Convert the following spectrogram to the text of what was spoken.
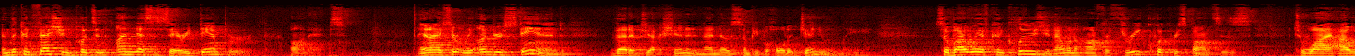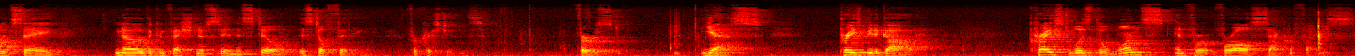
and the confession puts an unnecessary damper on it. And I certainly understand that objection, and I know some people hold it genuinely. So, by way of conclusion, I want to offer three quick responses to why I would say, no, the confession of sin is still, is still fitting for Christians. First, yes, praise be to God. Christ was the once and for, for all sacrifice.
